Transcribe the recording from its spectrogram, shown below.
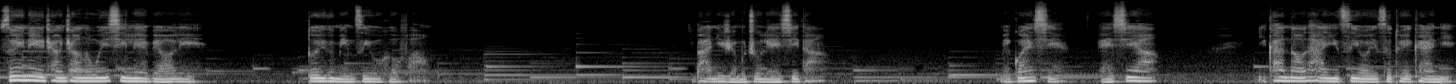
所以，那个长长的微信列表里，多一个名字又何妨？你怕你忍不住联系他，没关系，联系啊！你看到他一次又一次推开你，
